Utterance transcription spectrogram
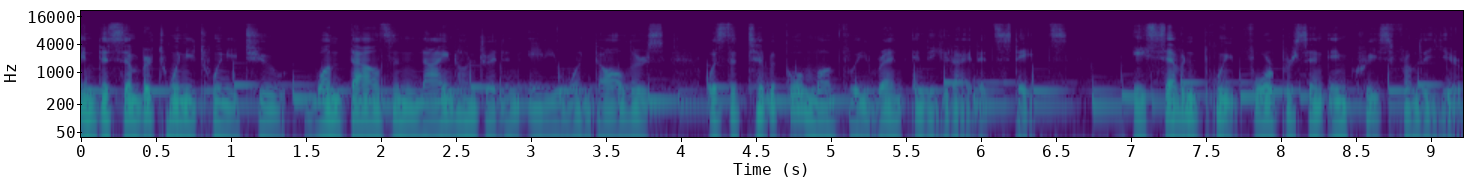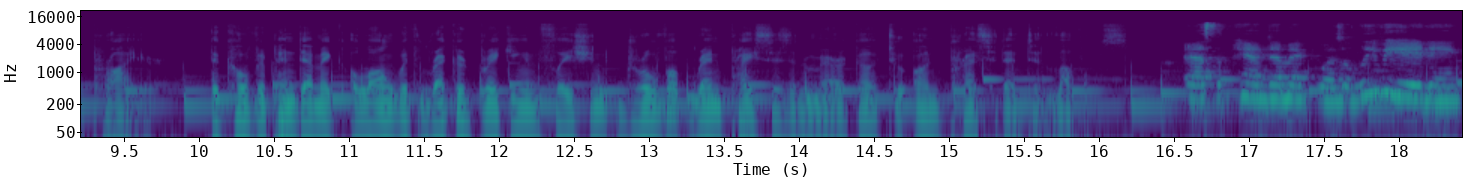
In December 2022, $1,981 was the typical monthly rent in the United States, a 7.4% increase from the year prior. The COVID pandemic, along with record breaking inflation, drove up rent prices in America to unprecedented levels as the pandemic was alleviating,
